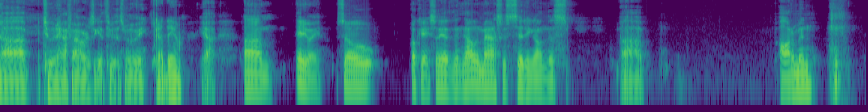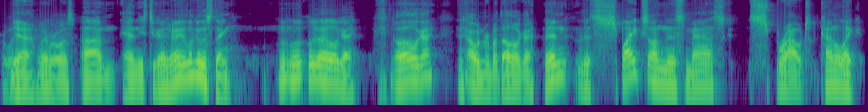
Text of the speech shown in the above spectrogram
uh, two and a half hours to get through this movie. Goddamn. Yeah. Um. Anyway, so okay, so yeah, the, now the mask is sitting on this uh, ottoman. or whatever. Yeah, whatever it was. Um, and these two guys are, hey, look at this thing. Look, look at that little guy. Oh, that little guy? I wouldn't worry about that little guy. Then the spikes on this mask sprout, kind of like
